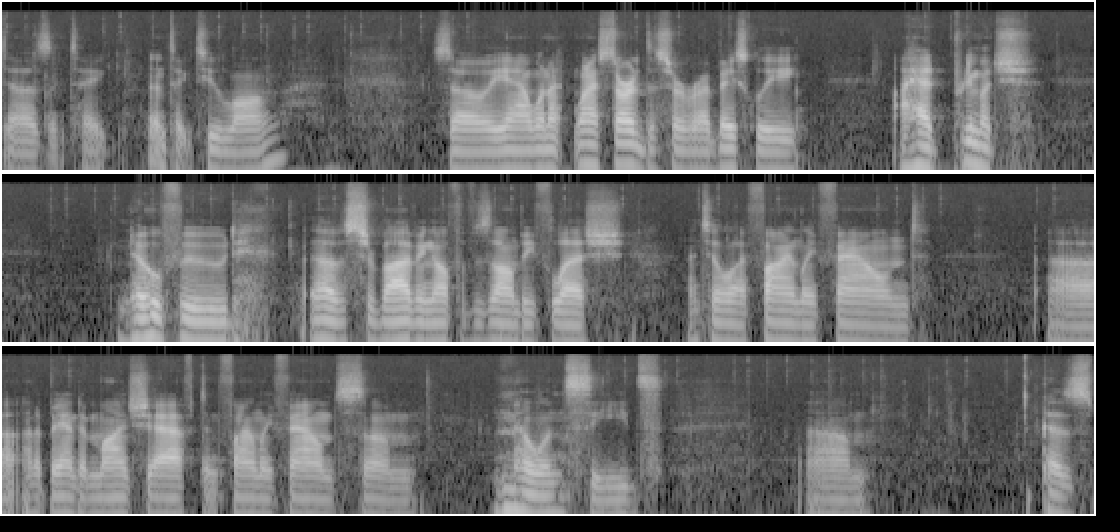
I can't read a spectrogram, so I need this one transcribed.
Doesn't take doesn't take too long. So yeah, when I when I started the server, I basically I had pretty much no food. I was uh, surviving off of zombie flesh until I finally found uh, an abandoned mine shaft and finally found some melon seeds. Because,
